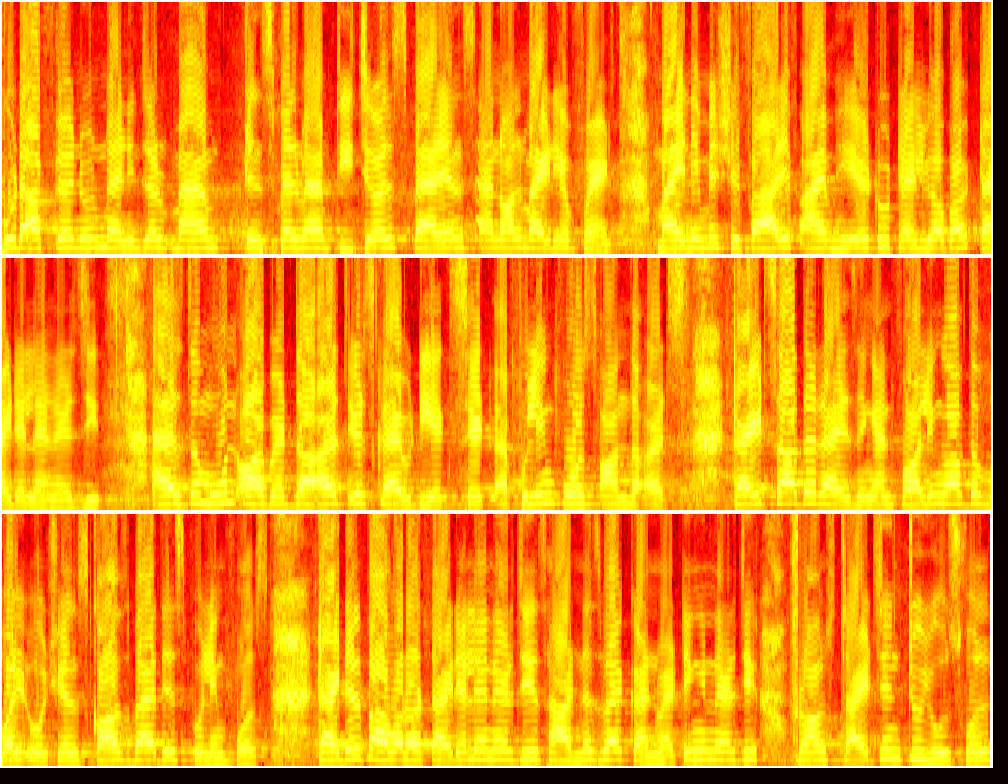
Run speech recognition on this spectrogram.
Good afternoon, manager, ma'am, principal, ma'am, teachers, parents, and all my dear friends. My name is Shifa Arif. I am here to tell you about tidal energy. As the moon orbits the earth, its gravity exerts a pulling force on the earth. Tides are the rising and falling of the world oceans caused by this pulling force. Tidal power or tidal energy is harnessed by converting energy from tides into useful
